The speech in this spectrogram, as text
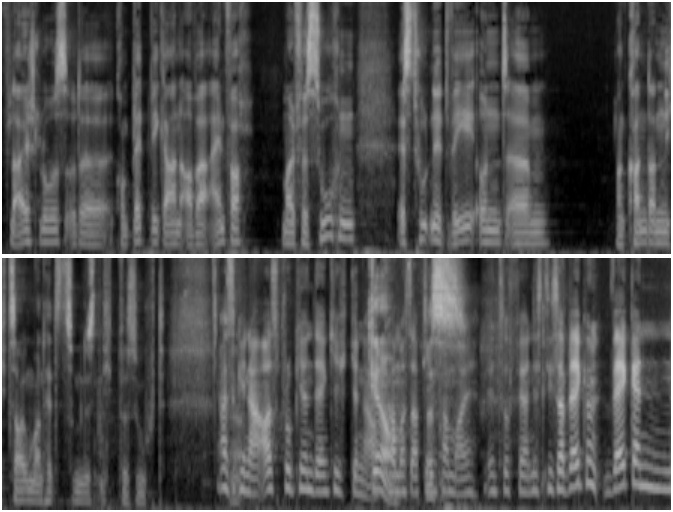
fleischlos oder komplett vegan, aber einfach mal versuchen. Es tut nicht weh und ähm, man kann dann nicht sagen, man hätte es zumindest nicht versucht. Also ja. genau, ausprobieren denke ich, genau, genau kann man es auf jeden Fall mal. Insofern ist dieser Vegan, Vegan,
